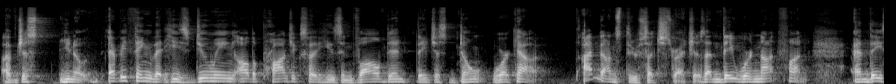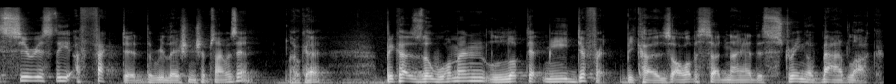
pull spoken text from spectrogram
of just, you know, everything that he's doing, all the projects that he's involved in, they just don't work out. I've gone through such stretches and they were not fun. And they seriously affected the relationships I was in, okay? Because the woman looked at me different because all of a sudden I had this string of bad luck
